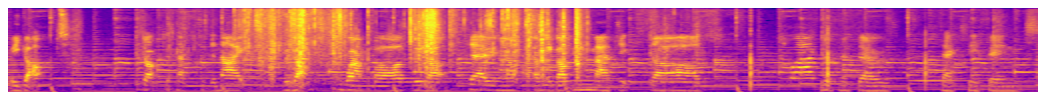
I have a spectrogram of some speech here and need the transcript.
we got Doctor Pepper for the night. We got Swan Bars, we got Staring Up, and we got Magic Stars. Look at those sexy things.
